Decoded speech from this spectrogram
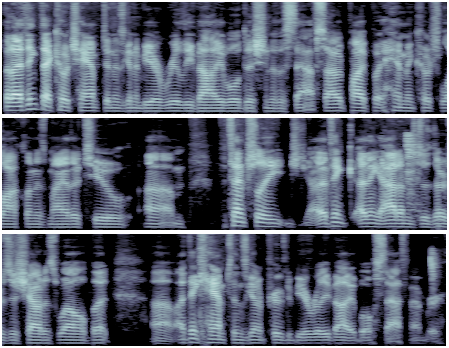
but I think that Coach Hampton is going to be a really valuable addition to the staff. So I would probably put him and Coach Lachlan as my other two. Um, potentially, I think I think Adams deserves a shout as well, but uh, I think Hampton's going to prove to be a really valuable staff member.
